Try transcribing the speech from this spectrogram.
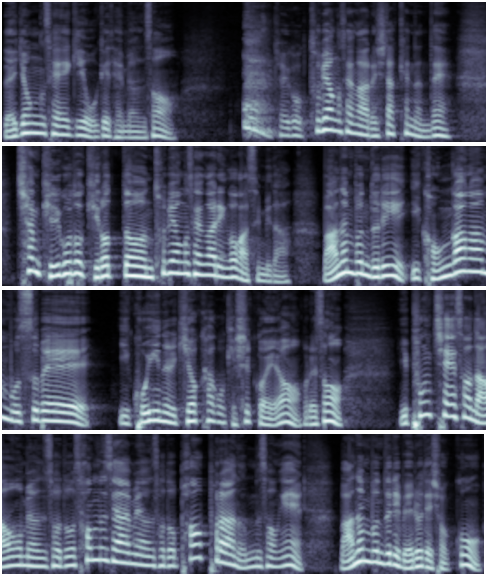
뇌경색이 오게 되면서 결국 투병 생활을 시작했는데 참 길고도 길었던 투병 생활인 것 같습니다. 많은 분들이 이 건강한 모습의 이 고인을 기억하고 계실 거예요. 그래서 이 풍채에서 나오면서도 섬세하면서도 파워풀한 음성에 많은 분들이 매료되셨고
